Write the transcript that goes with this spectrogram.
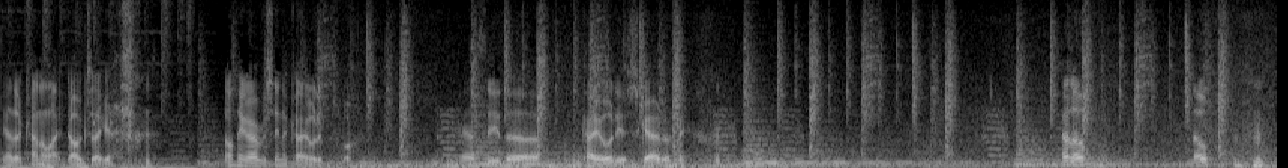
yeah, they're kind of like dogs, I guess. I don't think I've ever seen a coyote before. Yeah, see the coyote is scared of me. Hello. Nope.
